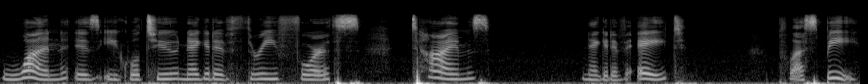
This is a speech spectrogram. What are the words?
1 is equal to negative 3 fourths times negative 8 plus b.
